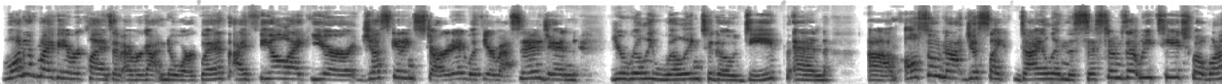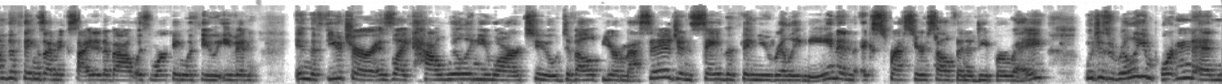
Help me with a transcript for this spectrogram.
one of my favorite clients i've ever gotten to work with i feel like you're just getting started with your message and you're really willing to go deep and um, also not just like dial in the systems that we teach but one of the things i'm excited about with working with you even in the future is like how willing you are to develop your message and say the thing you really mean and express yourself in a deeper way, which is really important. And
